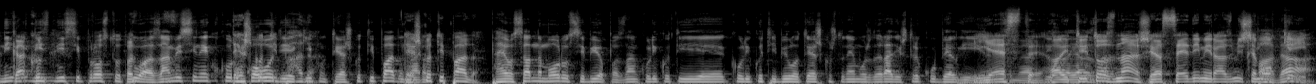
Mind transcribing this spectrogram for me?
Ni, Kako? Nis, nisi prosto pa, tu, a zamisli neko ko rukovodi ekipom, teško ti pada. Teško naravno. ti pada. Pa evo sad na moru si bio, pa znam koliko ti je, koliko ti je bilo teško što ne možeš da radiš trku u Belgiji. Jeste, ja, ali ti ja to znam. znaš, ja sedim i razmišljam, pa, ok, da.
